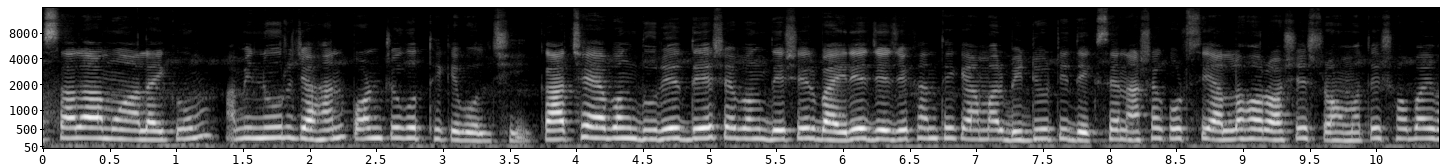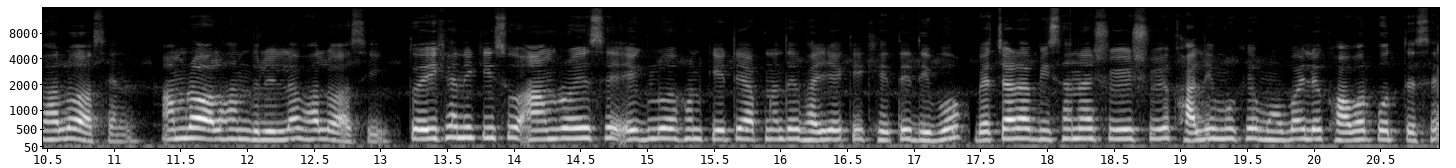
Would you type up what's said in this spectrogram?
আসসালামু আলাইকুম, আমি নূরজাহান পঞ্চগড় থেকে বলছি। কাছে এবং দূরে দেশ এবং দেশের বাইরে যে যেখান থেকে আমার ভিডিওটি দেখছেন, আশা করছি আল্লাহর অশেষ রহমতে সবাই ভালো আছেন। আমরা আলহামদুলিল্লাহ ভালো আছি। তো এইখানে কিছু আম রয়েছে, এগুলো এখন কেটে আপনাদের ভাইয়াকে খেতে দিব। বেচারা বিছানায় শুয়ে শুয়ে খালি মুখে মোবাইলে খবর পড়তেছে।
